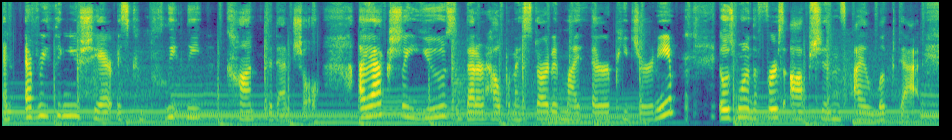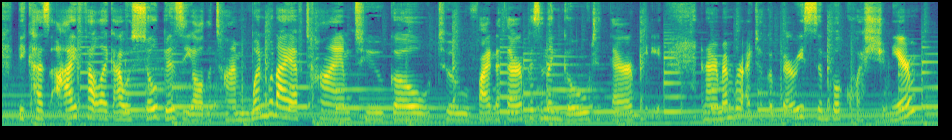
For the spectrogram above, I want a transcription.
and everything you share is completely confidential. I actually used BetterHelp when I started my therapy journey. It was one of the first options I looked at because I felt like I was so busy all the time. When would I have time to go to find a therapist and then go to therapy? And I remember I took a very simple questionnaire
